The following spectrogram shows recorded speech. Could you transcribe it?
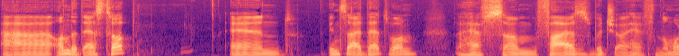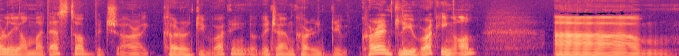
uh, on the desktop and inside that one I have some files which I have normally on my desktop which are currently working which I'm currently currently working on um,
